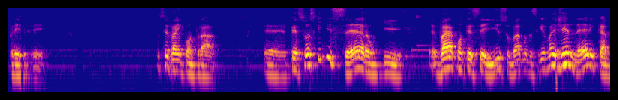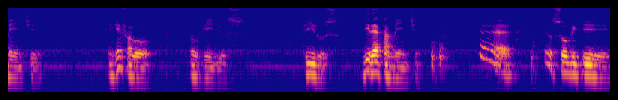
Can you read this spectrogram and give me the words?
prever. Você vai encontrar é, pessoas que disseram que é, vai acontecer isso, vai acontecer aquilo, mas genericamente. Ninguém falou no vírus, vírus, diretamente. É, eu soube que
